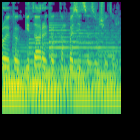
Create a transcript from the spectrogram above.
Настройка гитары, как композиция звучит уже.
